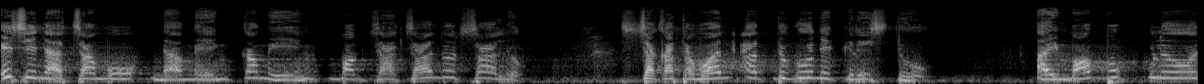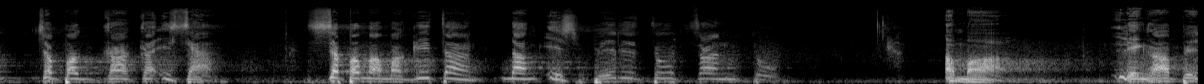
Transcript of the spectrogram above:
Isinasamo namin kaming magsasalo-salo sa katawan at dugo ni Kristo ay mabuklod sa pagkakaisa sa pamamagitan ng Espiritu Santo. Ama, lingapin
